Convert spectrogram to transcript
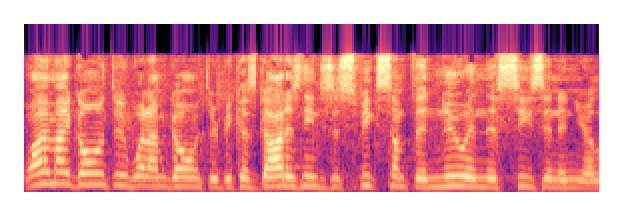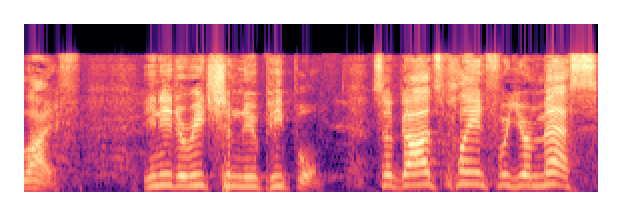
Why am I going through what I'm going through? Because God is needing to speak something new in this season in your life. You need to reach some new people. So God's plan for your mess,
